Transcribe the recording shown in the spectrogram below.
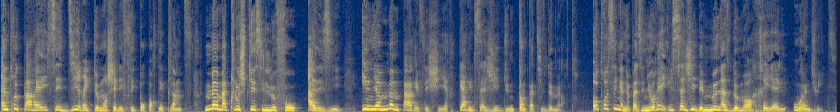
Un truc pareil, c'est directement chez les flics pour porter plainte. Même à cloche-pied s'il le faut, allez-y. Il n'y a même pas à réfléchir, car il s'agit d'une tentative de meurtre. Autre signe à ne pas ignorer, il s'agit des menaces de mort réelles ou induites.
